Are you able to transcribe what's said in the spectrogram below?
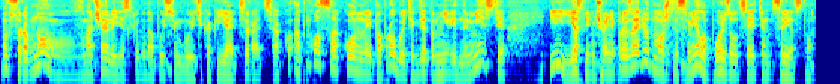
Но все равно в начале, если вы, допустим, будете, как я, оттирать откос оконный, попробуйте где-то в невидном месте. И если ничего не произойдет, можете смело пользоваться этим средством.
